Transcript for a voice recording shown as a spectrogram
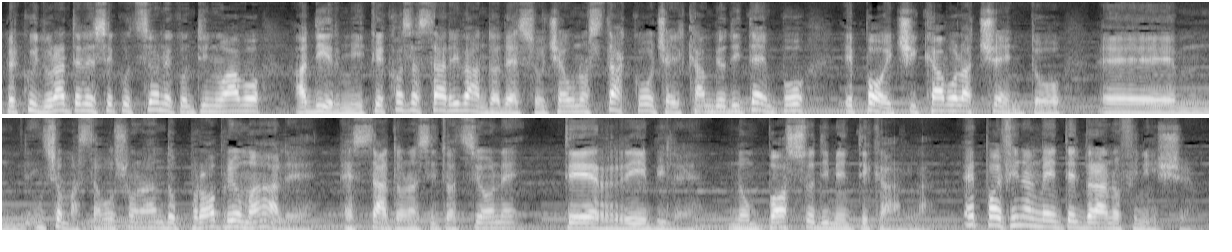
Per cui durante l'esecuzione continuavo a dirmi che cosa sta arrivando adesso, c'è uno stacco, c'è il cambio di tempo e poi ciccavo l'accento, ehm, insomma stavo suonando proprio male. È stata una situazione terribile, non posso dimenticarla. E poi finalmente il brano finisce.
